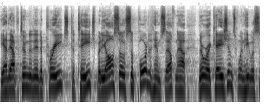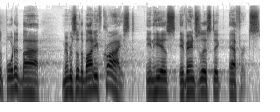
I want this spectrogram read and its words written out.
He had the opportunity to preach, to teach, but he also supported himself. Now, there were occasions when he was supported by members of the body of Christ in his evangelistic efforts.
